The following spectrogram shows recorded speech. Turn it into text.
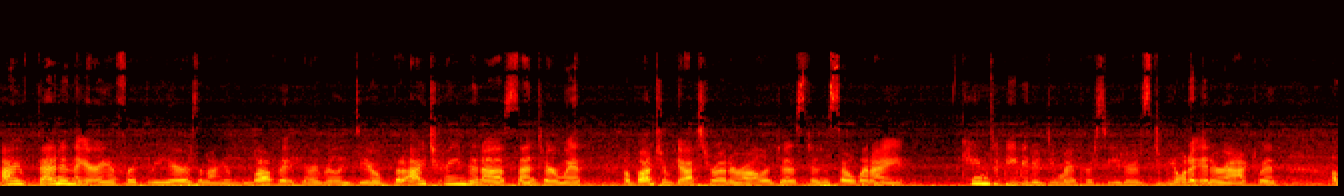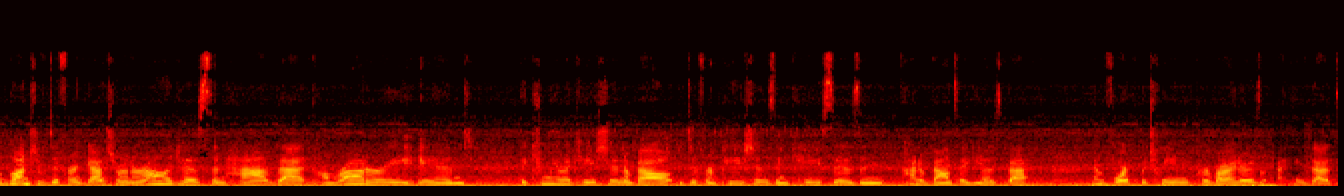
I've been in the area for three years and I love it here, I really do. But I trained in a center with a bunch of gastroenterologists and so when I came to Beebe to do my procedures, to be able to interact with a bunch of different gastroenterologists and have that camaraderie and the communication about different patients and cases and kind of bounce ideas back and forth between providers, I think that's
